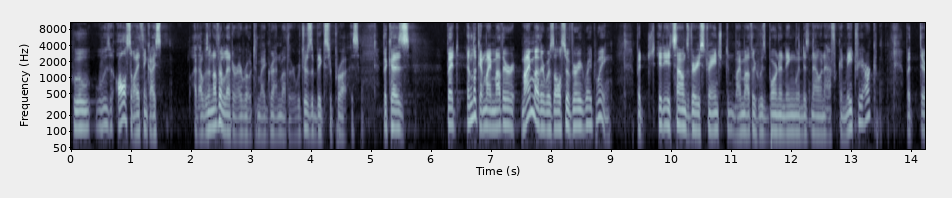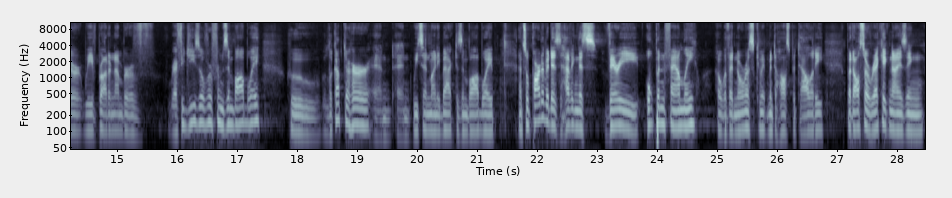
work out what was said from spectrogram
who was also I think I that was another letter I wrote to my grandmother, which was a big surprise because but and look, and my mother, my mother was also very right wing. But it, it, sounds very strange. My mother, who was born in England, is now an African matriarch. But there, we've brought a number of refugees over from Zimbabwe who look up to her, and and we send money back to Zimbabwe. And so part of it is having this very open family uh, with enormous commitment to hospitality, but also recognizing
